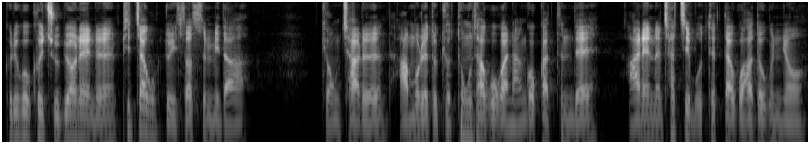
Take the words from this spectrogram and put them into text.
그리고 그 주변에는 핏자국도 있었습니다. 경찰은 아무래도 교통사고가 난 것 같은데 아내는 찾지 못했다고 하더군요.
